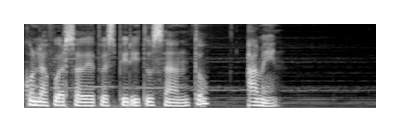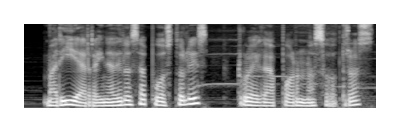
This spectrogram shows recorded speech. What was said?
con la fuerza de tu Espíritu Santo. Amén. María, Reina de los Apóstoles, ruega por nosotros.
